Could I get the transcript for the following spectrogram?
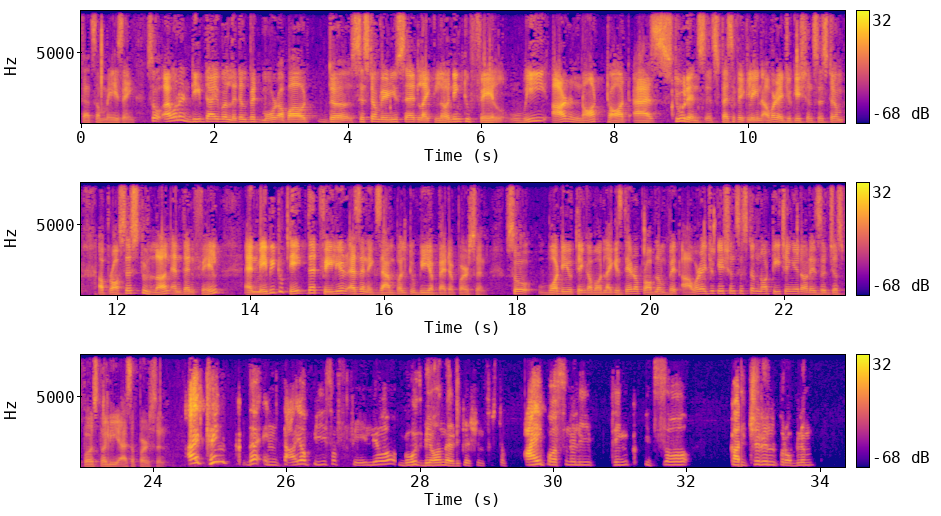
that's amazing. So I want to deep dive a little bit more about the system where you said like learning to fail. We are not taught as students, specifically in our education system, a process to learn and then fail, and maybe to take that failure as an example to be a better person. So what do you think about like is there a problem with our education system not teaching it or is it just personally as a person? I think the entire piece of failure goes beyond the education system. I personally think it's a cultural problem,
